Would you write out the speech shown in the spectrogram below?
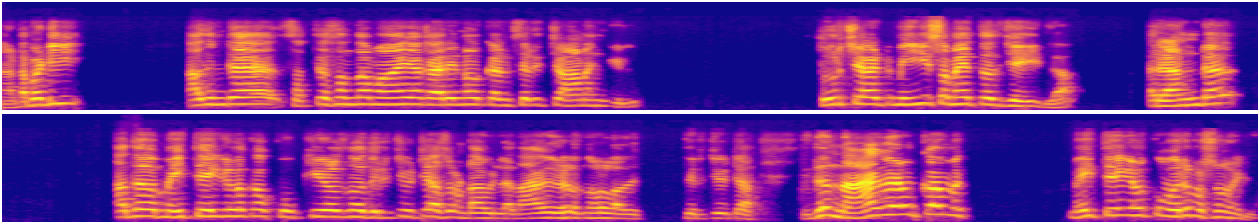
നടപടി അതിന്റെ സത്യസന്ധമായ കാര്യങ്ങൾക്കനുസരിച്ചാണെങ്കിൽ തീർച്ചയായിട്ടും ഈ സമയത്ത് അത് ചെയ്യില്ല. രണ്ട് അത് മെയ്ത്തേകൾക്കോ കുക്കികളെന്നോ തിരിച്ചു വ്യത്യാസം ഉണ്ടാവില്ല. നാഗകൾ എന്നുള്ളത് തിരിച്ചു വ്യത്യാസം. ഇത് നാഗകൾക്കോ മെയ്ത്തേകൾക്കോ ഒരു പ്രശ്നവുമില്ല.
